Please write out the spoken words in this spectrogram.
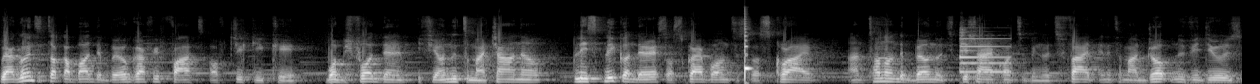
we are going to talk about the biography facts of Chika Ike. But before then, if you are new to my channel, please click on the red subscribe button to subscribe and turn on the bell notification icon to be notified anytime I drop new videos.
